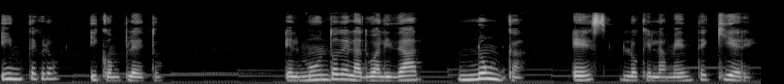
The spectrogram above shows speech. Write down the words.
íntegro y completo. El mundo de la dualidad nunca es lo que la mente quiere.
